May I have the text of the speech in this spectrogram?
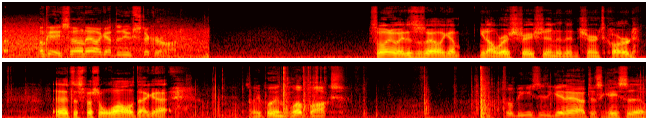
Uh, okay, so now I got the new sticker on. So anyway, this is how I got, you know, registration and insurance card. That's a special wallet I got. So I put in the glove box. So it'll be easy to get out just in case, uh,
